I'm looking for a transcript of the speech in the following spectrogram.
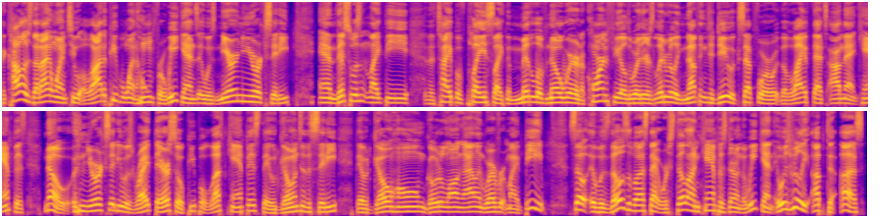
the college that I went to, a lot of people went home for weekends. It was near New York City. And this wasn't like the, the type of place like the middle of nowhere in a cornfield where there's literally nothing to do except for the life that's on that campus. No, New York City was right there. So people left campus. They would go into the city. They would go home, go to Long Island, wherever it might be. So it was those of us that were still on campus during the weekend. It was really up to us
